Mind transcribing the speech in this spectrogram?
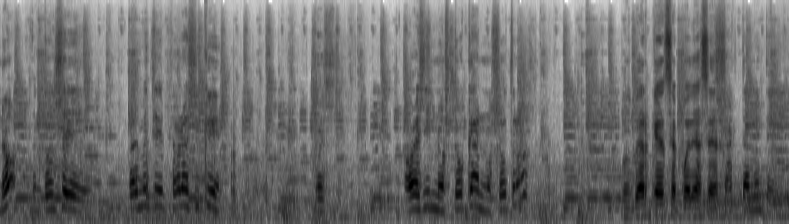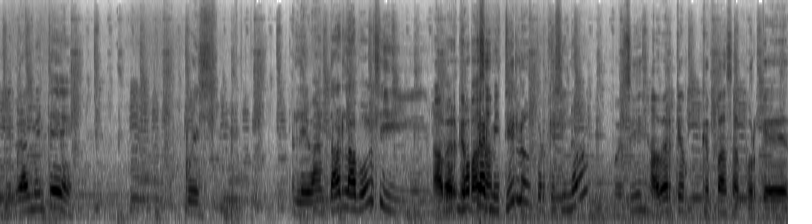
¿No? Entonces, realmente ahora sí que, pues, ahora sí nos toca a nosotros Pues ver qué se puede hacer. exactamente y realmente, pues, levantar la voz y A ver no, qué no pasa. permitirlo, porque si no, Pues sí, a ver qué, qué pasa, porque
